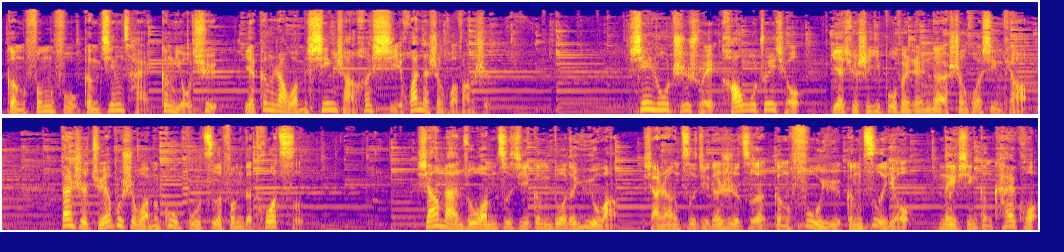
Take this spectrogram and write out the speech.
更丰富、更精彩、更有趣，也更让我们欣赏和喜欢的生活方式。心如止水，毫无追求，也许是一部分人的生活信条，但是绝不是我们固步自封的托词。想满足我们自己更多的欲望，想让自己的日子更富裕、更自由，内心更开阔，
